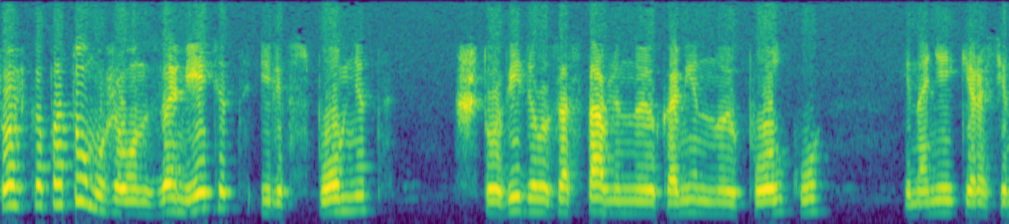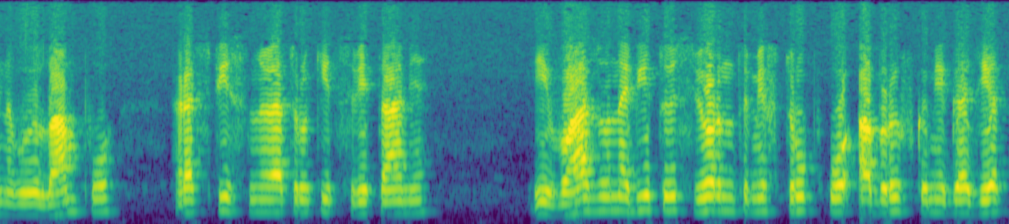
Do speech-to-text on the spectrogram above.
Только потом уже он заметит или вспомнит, что видел заставленную каминную полку и на ней керосиновую лампу, расписанную от руки цветами, и вазу, набитую свернутыми в трубку обрывками газет,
